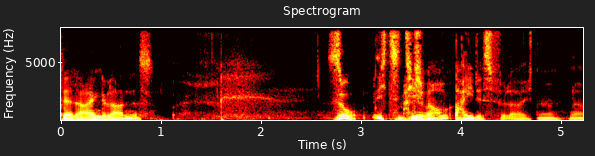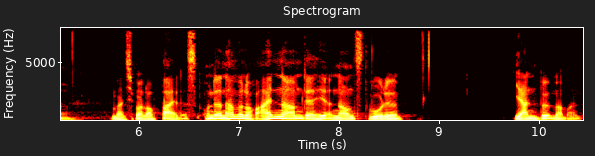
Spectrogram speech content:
der da eingeladen ist. So, ich zitiere. Manchmal auch beides vielleicht. Ne? Ja. Manchmal auch beides. Und dann haben wir noch einen Namen, der hier announced wurde. Jan Böhmermann.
